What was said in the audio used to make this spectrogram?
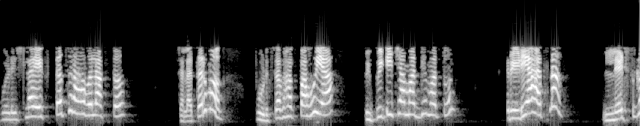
वडेशला एकटंच राहावं लागतं. चला तर मग पुढचा भाग पाहूया पीपीटीच्या माध्यमातून. रेडी आहात ना? लेट्स ग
